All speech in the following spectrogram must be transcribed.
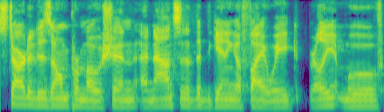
started his own promotion, announced it at the beginning of fight week. Brilliant move.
